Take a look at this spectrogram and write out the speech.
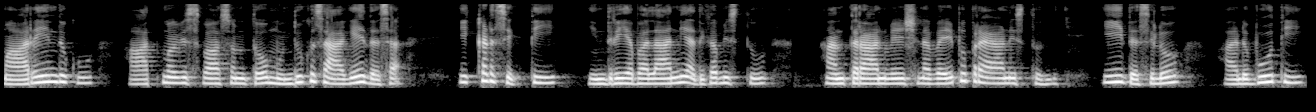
మారేందుకు ఆత్మవిశ్వాసంతో ముందుకు సాగే దశ. ఇక్కడ శక్తి ఇంద్రియ బలాన్ని అధిగమిస్తూ అంతరాన్వేషణ వైపు ప్రయాణిస్తుంది. ఈ దశలో అనుభూతి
